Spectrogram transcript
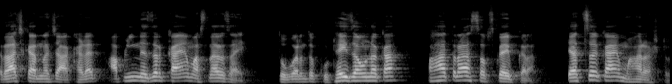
राजकारणाच्या आखाड्यात आपली नजर कायम असणारच आहे. तोपर्यंत कुठेही जाऊ नका. पाहत राहा सबस्क्राईब करा. त्याचं काय महाराष्ट्र?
